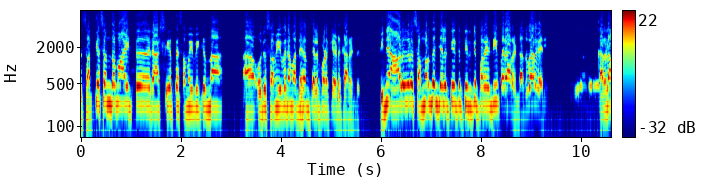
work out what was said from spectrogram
സത്യസന്ധമായിട്ട് രാഷ്ട്രീയത്തെ സമീപിക്കുന്ന ഒരു സമീപനം അദ്ദേഹം ചിലപ്പോഴൊക്കെ എടുക്കാറുണ്ട്. പിന്നെ ആളുകൾ സമ്മർദ്ദം ചെലുത്തിയിട്ട് തിരുത്തി പറയേണ്ടി വരാറുണ്ട്. അത് വേറെ കാര്യം. കാരണം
